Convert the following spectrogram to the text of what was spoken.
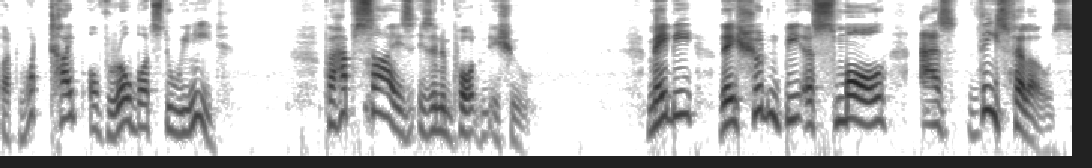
But what type of robots do we need? Perhaps size is an important issue. Maybe they shouldn't be as small as these fellows,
